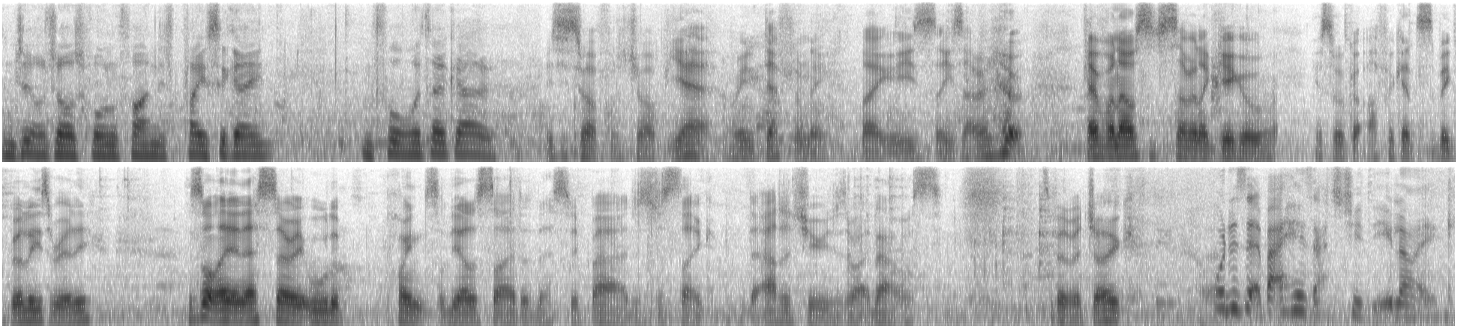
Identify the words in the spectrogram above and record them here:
and George Osborne will find his place again, and forward they go. Is he still up for the job? Yeah, I mean definitely. Like he's he's having everyone else is just having a giggle. He's still got up against the big bullies really. It's not like necessarily all the points on the other side are necessarily bad. It's just like the attitude is right now. It's, it's a bit of a joke. What is it about his attitude that you like?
